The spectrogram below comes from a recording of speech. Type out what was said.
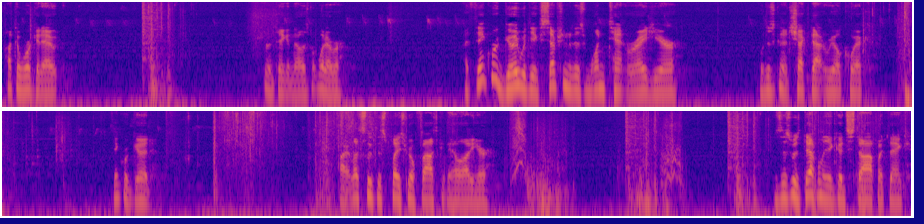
I'll have to work it out. Should have taken those, but whatever. I think we're good with the exception of this one tent right here. We're just going to check that real quick. I think we're good. Alright, let's loot this place real fast, get the hell out of here. This was definitely a good stop, I think.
